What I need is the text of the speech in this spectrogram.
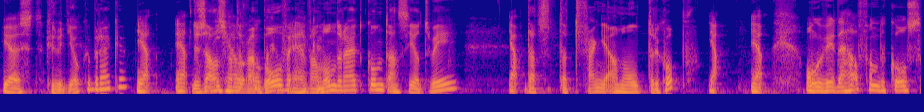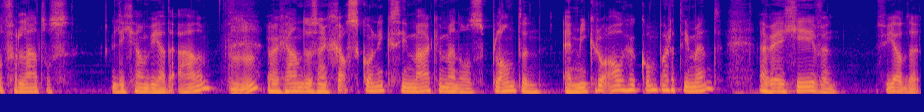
Juist. Kunnen we die ook gebruiken? Ja, ja, Dus alles wat er van boven en van onderuit komt aan CO2, Ja. dat, dat vang je allemaal terug op? Ja, ja, ongeveer de helft van de koolstof verlaat ons lichaam via de adem. We gaan dus een gasconnectie maken met ons planten- en microalgencompartiment. En wij geven via, de,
